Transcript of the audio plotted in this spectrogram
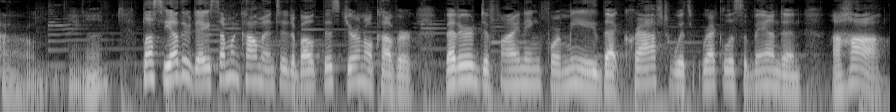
Um, hang on. Plus, the other day, someone commented about this journal cover, better defining for me that craft with reckless abandon. Aha,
